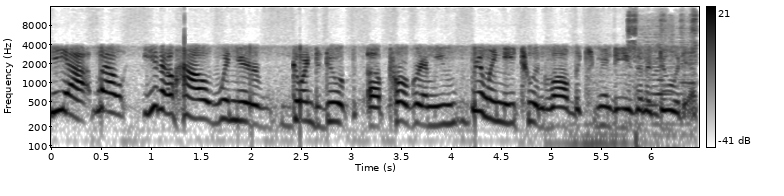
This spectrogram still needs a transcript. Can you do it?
Yeah, well, you know how when you're going to do a, a program, you really need to involve the community you're going to do it in.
